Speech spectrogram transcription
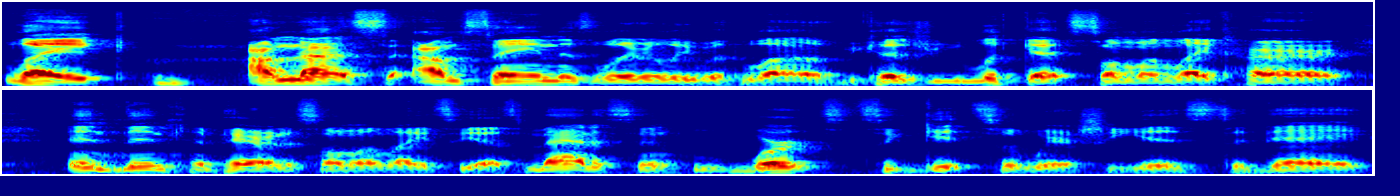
Like, I'm not. I'm saying this literally with love because you look at someone like her and then compare her to someone like T.S. Madison who worked to get to where she is today,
